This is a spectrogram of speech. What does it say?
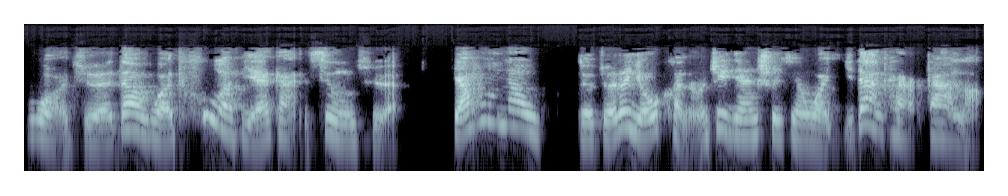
我觉得我特别感兴趣，然后呢？就觉得有可能这件事情，我一旦开始干了，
